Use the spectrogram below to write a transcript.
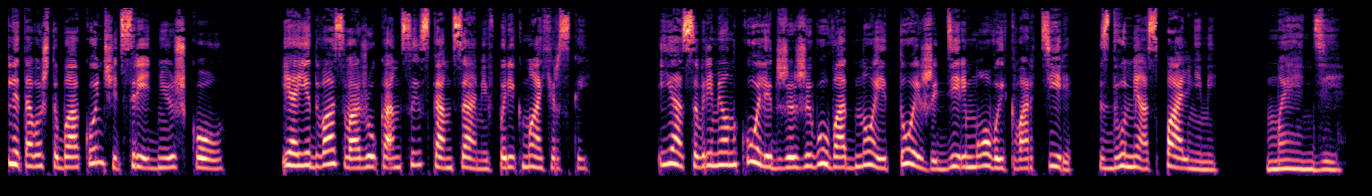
для того, чтобы окончить среднюю школу. Я едва свожу концы с концами в парикмахерской. Я со времен колледжа живу в одной и той же дерьмовой квартире с двумя спальнями. Мэнди,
